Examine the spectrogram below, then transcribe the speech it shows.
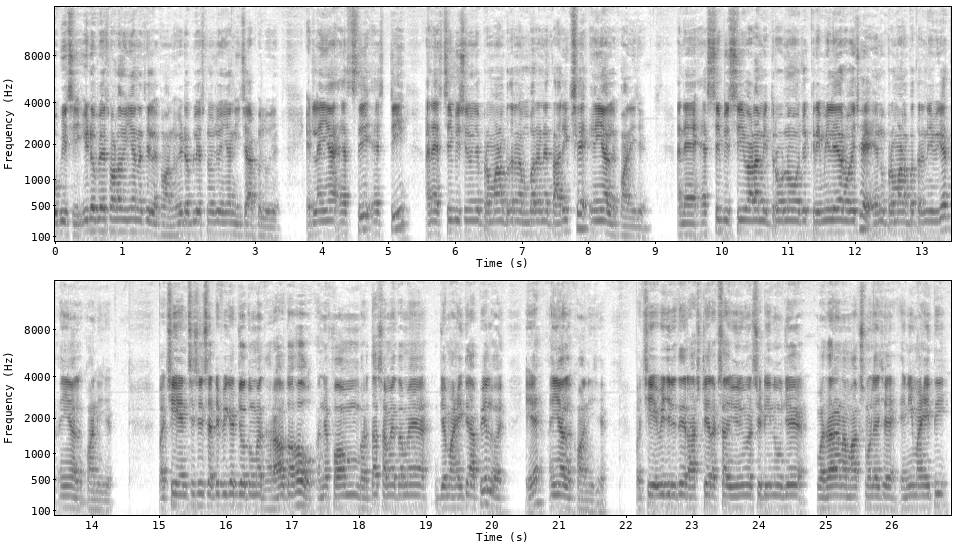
ઓબીસી ઈડબ્લ્યુએસ વાળો અહીંયા નથી લખવાનું. ઈડબ્લ્યુએસનું જો અહીંયા નીચે આપેલું છે. એટલે અહીંયા એસસી એસટી અને એસસીબીસી નું જે પ્રમાણપત્ર, નંબર અને તારીખ છે, એ અહીંયા લખવાની છે. અને એસસીબીસી વાળા મિત્રોનો જે ક્રિમી લેયર હોય છે, એનું પ્રમાણપત્રની વિગત અહીંયા લખવાની છે. પછી એનસીસી સર્ટિફિકેટ જો તમે ધરાવતા હો અને ફોર્મ ભરતા સમયે તમે જે માહિતી આપેલ હોય, એ અહીંયા લખવાની છે. પછી એવી જ રીતે રાષ્ટ્રીય રક્ષા યુનિવર્સિટીનું જે વધારાના માર્ક્સ મળે છે, એની માહિતી.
